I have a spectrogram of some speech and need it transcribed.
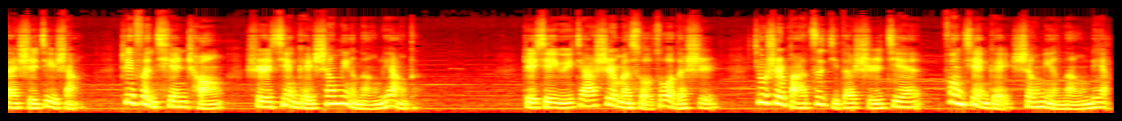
但实际上这份虔诚是献给生命能量的。这些瑜伽士们所做的事，就是把自己的时间奉献给生命能量。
